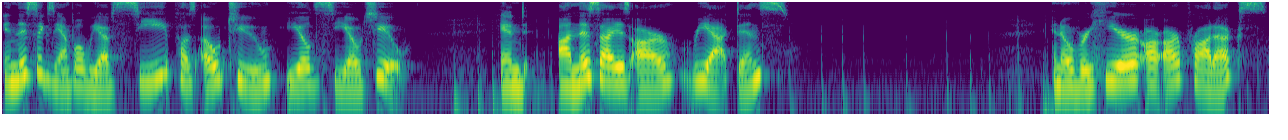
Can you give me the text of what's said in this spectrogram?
In this example, we have C plus O2 yields CO2. And on this side is our reactants. And over here are our products.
